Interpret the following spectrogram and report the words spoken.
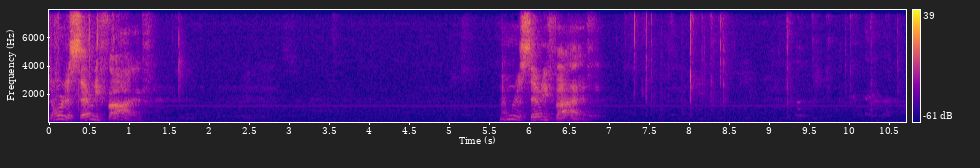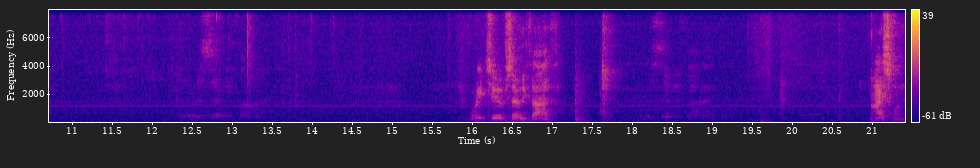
Number to 75. Number to 75. Forty-two of seventy-five. Nice one.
